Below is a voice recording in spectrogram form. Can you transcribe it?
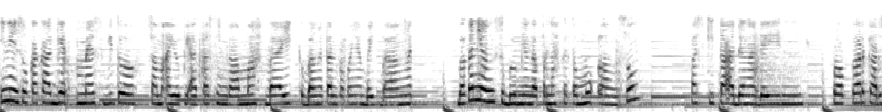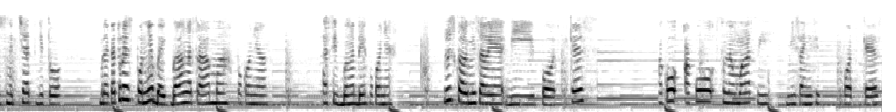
ini suka kaget, mes gitu, sama IOP atas yang ramah, baik, kebangetan, pokoknya baik banget. Bahkan yang sebelumnya nggak pernah ketemu langsung, pas kita ada ngadain proker, harus ngechat gitu, mereka tuh responnya baik banget, ramah, pokoknya asik banget deh pokoknya. Terus kalau misalnya di podcast, aku aku senang banget sih bisa ngisi podcast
